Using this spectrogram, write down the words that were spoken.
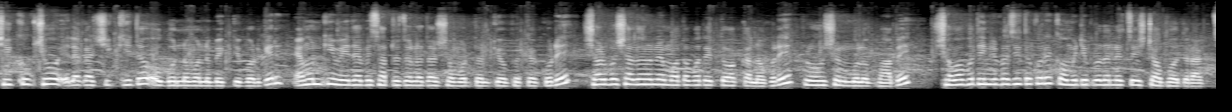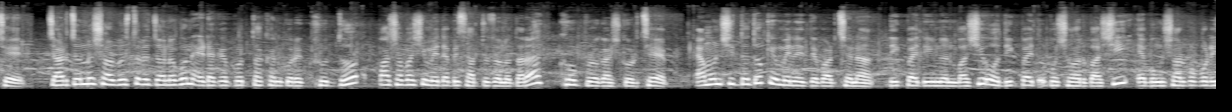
শিক্ষক সহ এলাকার শিক্ষিত ও গণ্যমান্য ব্যক্তিবর্গের, এমনকি মেধাবী ছাত্র জনতার সমর্থনকে উপেক্ষা করে সর্বসাধারণের মতামতের তোয়াক্কা ন করে প্রহসনমূলকভাবে সভাপতি নির্বাচিত করে কমিটি প্রদানের চেষ্টা অব্যাহত রাখছে। যার জন্য সর্বস্তরের জনগণ এটাকে প্রত্যাখ্যান করে ক্ষুব্ধ, পাশাপাশি মেধাবী ছাত্র জনতারা ক্ষোভ প্রকাশ করছে। এমন সিদ্ধান্ত কেউ মেনে নিতে পারছে না। দিকপাইত ইউনিয়নবাসী ও দিকপাইত উপশহরবাসী এবং সর্বোপরি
